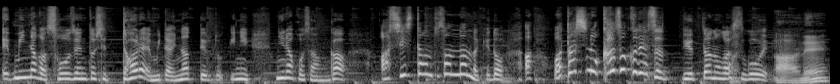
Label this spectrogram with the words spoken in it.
えみんなが騒然として誰みたいになってる時ににらこさんがアシスタントさんなんだけど、あ私の家族ですって言ったのがすごい、ああね。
